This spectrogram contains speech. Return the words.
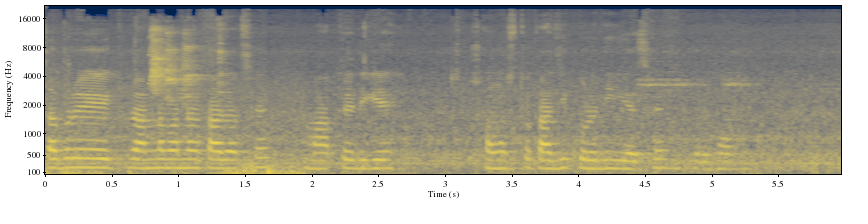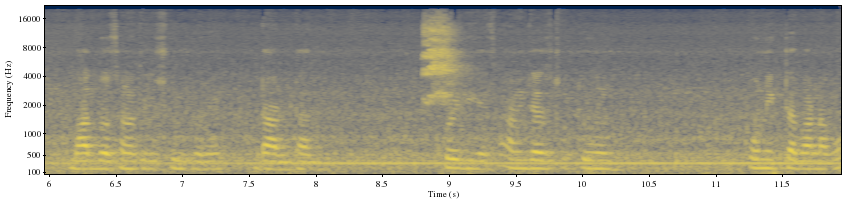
তারপরে একটু রান্নাবান্নার কাজ আছে। মা তো এদিকে সমস্ত কাজই করে দিয়ে গেছে। এরকম ভাত বসানো থেকে শুরু করে ডাল টাল করে দিয়ে গেছে। আমি জাস্ট একটু পনিরটা বানাবো।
